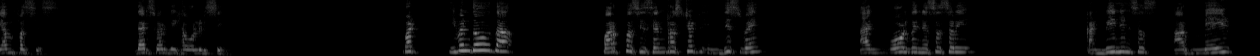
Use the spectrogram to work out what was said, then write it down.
emphasis. That's what we have already seen. But even though the purpose is entrusted in this way and all the necessary conveniences are made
